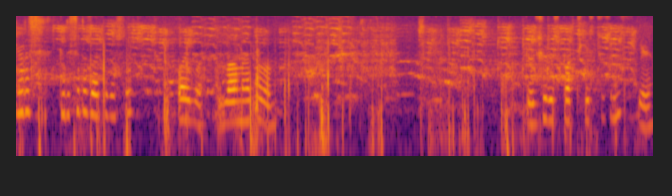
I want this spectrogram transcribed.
Görüş, görüşürüz arkadaşlar. Bay bay. Allah'a emanet olun. Görüşürüz. Parti istiyorsanız gelin.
